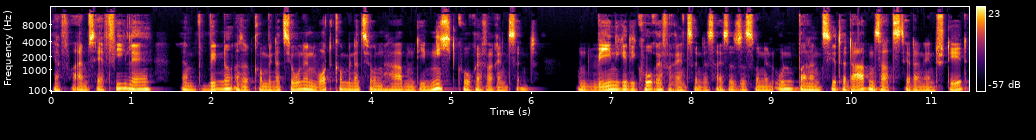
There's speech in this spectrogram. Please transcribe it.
ja vor allem sehr viele ähm, Verbindungen, also Kombinationen, Wortkombinationen haben, die nicht koreferent sind und wenige, die Koreferenz sind. Das heißt, es ist so ein unbalancierter Datensatz, der dann entsteht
